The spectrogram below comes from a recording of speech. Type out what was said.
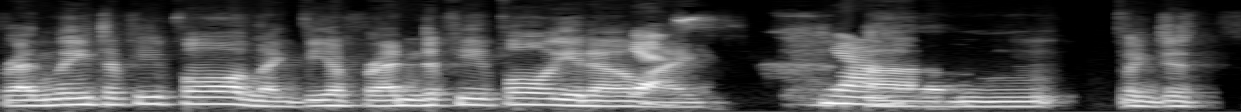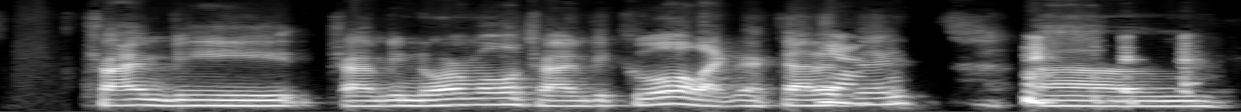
friendly to people and like be a friend to people. You know, like Yeah. um like just try and be try and be normal try and be cool like that kind of Yeah. thing um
